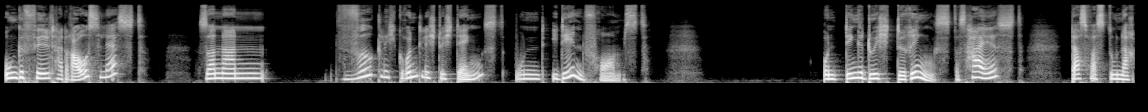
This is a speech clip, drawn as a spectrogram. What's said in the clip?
ungefiltert rauslässt, sondern wirklich gründlich durchdenkst und Ideen formst und Dinge durchdringst. Das heißt, das, was du nach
